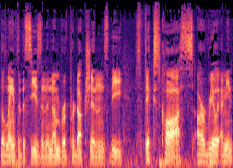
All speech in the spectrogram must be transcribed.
the length of the season, the number of productions, the fixed costs are really, I mean,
